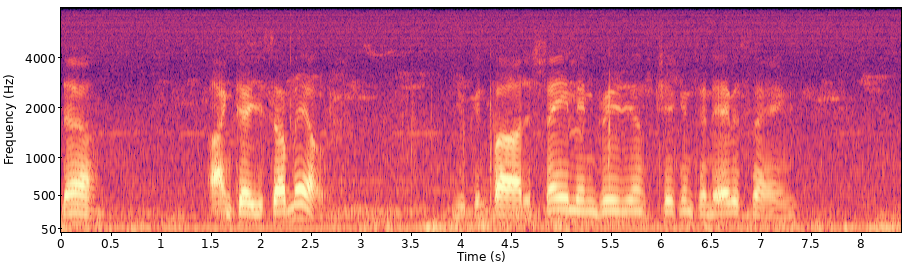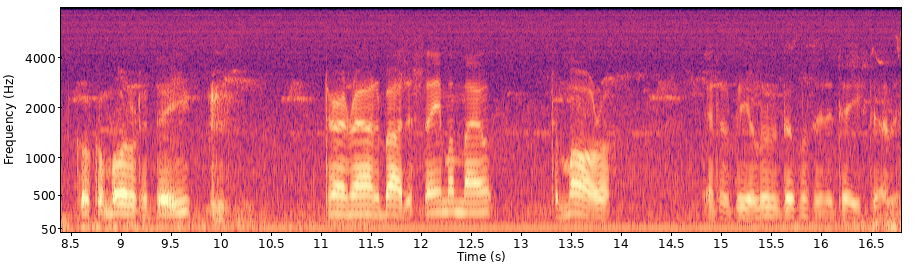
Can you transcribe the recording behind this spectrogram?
Now, I can tell you something else. You can buy the same ingredients, chickens and everything. Cook a muddle today, turn around and buy the same amount tomorrow, and it'll be a little difference in the taste of it.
